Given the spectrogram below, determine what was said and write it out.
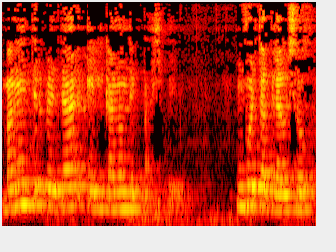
van a interpretar el canon de Pascal. Un fuerte aplauso.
